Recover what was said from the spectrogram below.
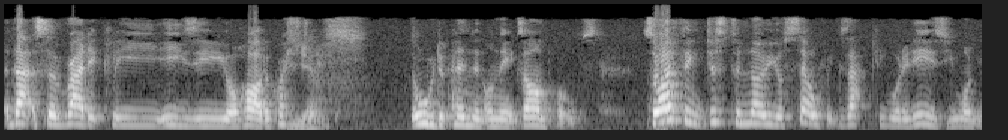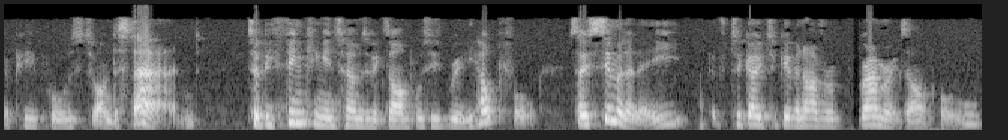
that's a radically easy or harder question. Yes. All dependent on the examples. So I think just to know yourself exactly what it is you want your pupils to understand, to be thinking in terms of examples is really helpful. So similarly, to go to give another grammar example,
